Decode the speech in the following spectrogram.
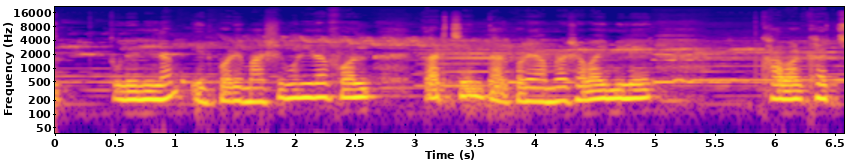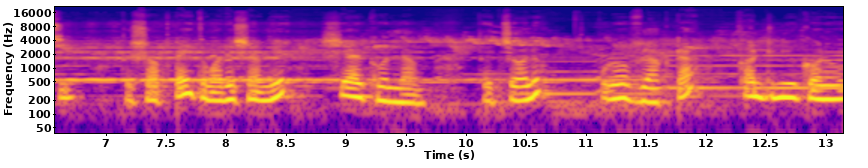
তুলে নিলাম। এরপরে মাসিমণিরা ফল কাটছেন, তারপরে আমরা সবাই মিলে খাবার খাচ্ছি। তো সবটাই তোমাদের সঙ্গে শেয়ার করলাম। তো চলো পুরো ব্লগটা কন্টিনিউ করো।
